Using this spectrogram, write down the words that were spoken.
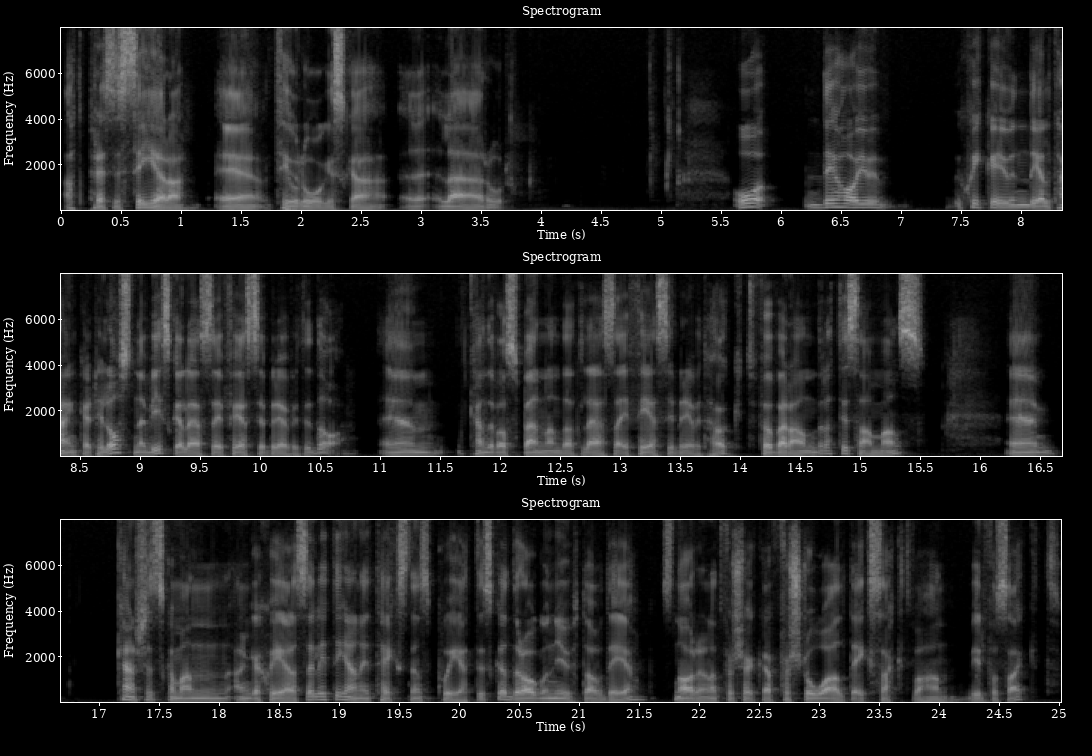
att precisera eh, teologiska eh, läror. Och det har ju, skickar ju en del tankar till oss när vi ska läsa Efesierbrevet idag. Eh, kan det vara spännande att läsa Efesierbrevet högt för varandra tillsammans. Ehm, Kanske ska man engagera sig lite grann i textens poetiska drag och njuta av det, snarare än att försöka förstå allt exakt vad han vill få sagt.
